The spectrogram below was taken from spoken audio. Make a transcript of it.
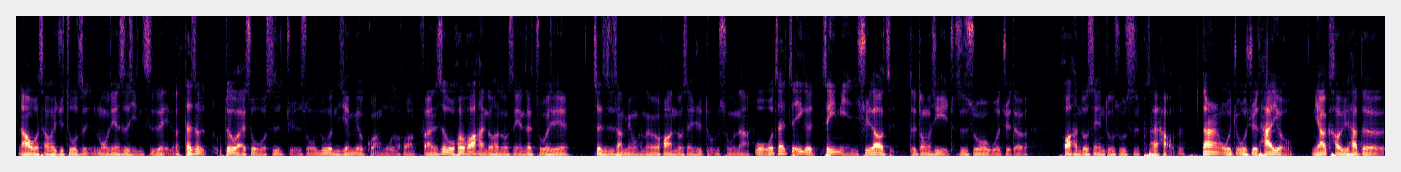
然后我才会去做这某件事情之类的。但是对我来说，我是觉得说，如果你今天没有管我的话，反而是我会花很多很多时间在做一些政治上面，我可能会花很多时间去读书。那我我在这一个这一年学到的东西，也就是说，我觉得花很多时间读书是不太好的。当然，我觉我觉得他有。你要考虑它的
